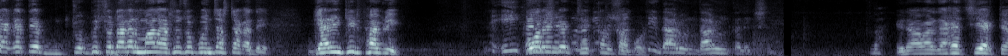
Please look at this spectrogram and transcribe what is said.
টাকাতে চব্বিশশো টাকার মাল আঠেরোশো পঞ্চাশ টাকাতে। গ্যারেন্টিড ফ্যাব্রিক এই 400 কালেকশন কাপড়। এটা আবার দেখাচ্ছি একটা।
